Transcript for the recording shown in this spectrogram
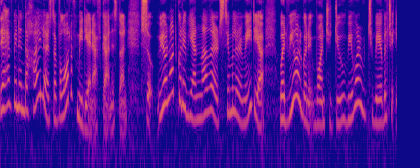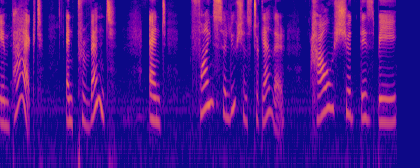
they have been in the highlights of a lot of media in Afghanistan. So we are not going to be another similar media. What we are going to want to do, we want to be able to impact and prevent and find solutions together. How should this be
